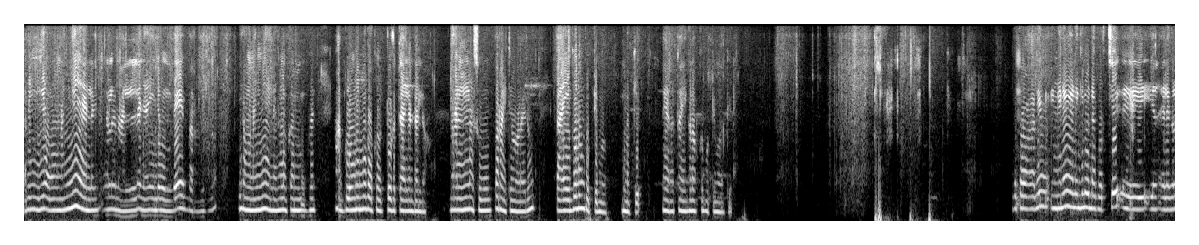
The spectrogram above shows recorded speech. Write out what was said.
അത് ഈ ഉണങ്ങിയ ഇലകൾ നല്ല ഞാൻ ഇതിന്റെ മുമ്പേ പറഞ്ഞിരുന്നു. ഈ ഉണങ്ങിയ ഇലകളൊക്കെ നമുക്ക് അഗ്ലോണിമൊക്കെ ഇട്ട് കൊടുത്താലുണ്ടല്ലോ. നല്ല സൂപ്പറായിട്ട് വളരും. തൈകളും കുട്ടിമുളക്കും മുള- മുളയ്ക്കും. വേറെ തൈകളൊക്കെ പൊട്ടി ഇപ്പോൾ ആദ്യം ഇങ്ങനെ വേണമെങ്കിലും ഇടാം. കുറച്ച് ഇലകൾ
